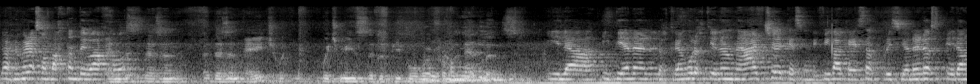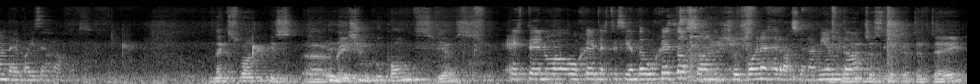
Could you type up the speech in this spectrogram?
Los números son bastante and bajos there's an there's an age whi- which means that the people were from the Netherlands. y, la, y tienen, los triángulos tienen una H que significa que esos prisioneros eran de Países Bajos. Next one is uh, ration coupons. Yes. Este nuevo objeto, este siguiente objeto son cupones de racionamiento. Can I just look at the date?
